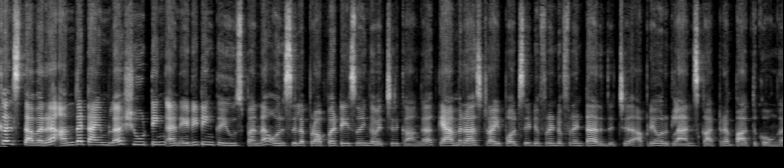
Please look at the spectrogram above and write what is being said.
கெமிக்கல்ஸ் தவிர அந்த டைமில் ஷூட்டிங் அண்ட் எடிட்டிங்க்கு யூஸ் பண்ண ஒரு சில ப்ராப்பர்ட்டிஸும் இங்கே வச்சுருக்காங்க. கேமராஸ் ட்ரைபாட்ஸு டிஃப்ரெண்ட் டிஃப்ரெண்ட்டாக இருந்துச்சு. அப்படியே ஒரு கிளான்ஸ் காட்டுறேன். பார்த்துக்கோங்க.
